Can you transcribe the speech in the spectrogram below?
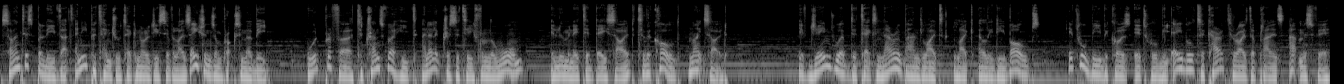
scientists believe that any potential technology civilizations on Proxima b would prefer to transfer heat and electricity from the warm, illuminated day side to the cold night side. If James Webb detects narrowband light like LED bulbs, it will be because it will be able to characterize the planet's atmosphere.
